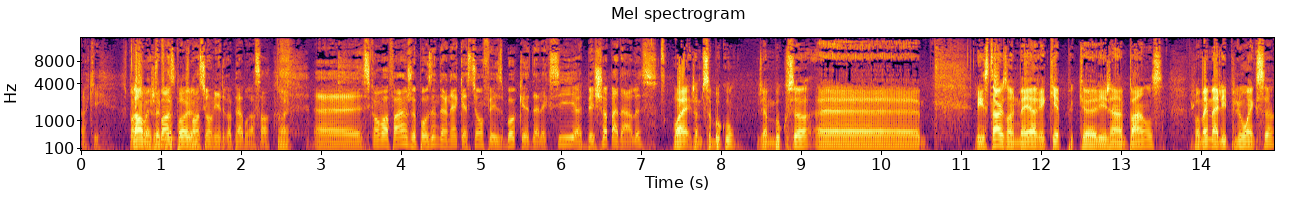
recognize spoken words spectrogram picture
OK. Non, mais je je pense, pas, Je pense qu'on vient de repérer à Brassard. Ouais. Euh, ce qu'on va faire, je vais poser une dernière question Facebook d'Alexis euh, Bishop à Dallas. Ouais, j'aime ça beaucoup. J'aime beaucoup ça. Euh, les Stars ont une meilleure équipe que les gens pensent. Je vais même aller plus loin que ça.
